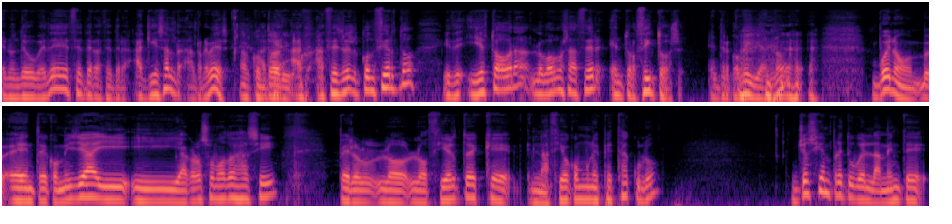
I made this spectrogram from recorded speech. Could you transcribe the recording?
en un DVD, etcétera, etcétera. Aquí es al, revés. Al contrario. haces el concierto y, esto ahora lo vamos a hacer en trocitos, entre comillas, ¿no? bueno, entre comillas y, a grosso modo es así, pero lo, cierto es que nació como un espectáculo. Yo siempre tuve en la mente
